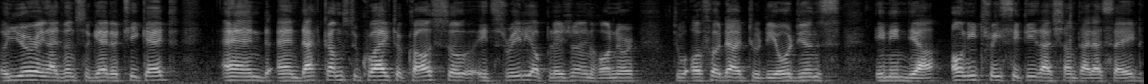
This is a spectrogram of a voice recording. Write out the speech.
a year in advance to get a ticket. And, and that comes to quite a cost. So it's really a pleasure and honor to offer that to the audience in India. Only three cities, as Shantala said,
